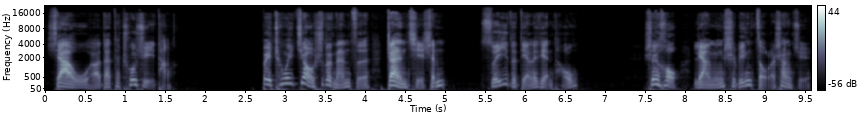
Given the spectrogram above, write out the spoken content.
下午我要带他出去一趟。被称为教师的男子站起身，随意的点了点头。身后两名士兵走了上去。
